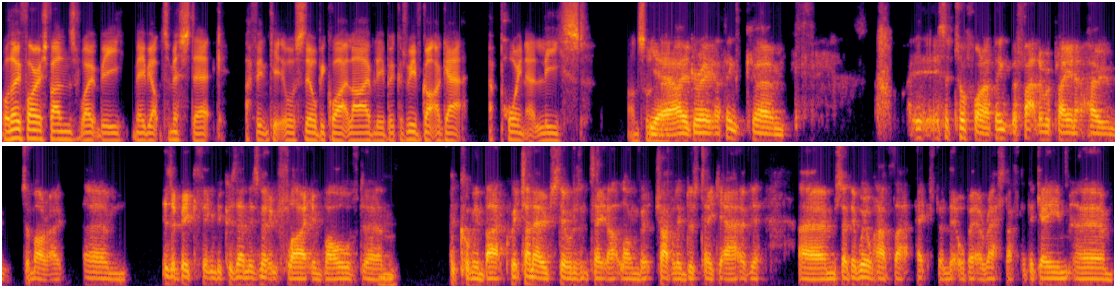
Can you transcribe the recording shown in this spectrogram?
although Forest fans won't be maybe optimistic, I think it will still be quite lively because we've got to get a point at least on Sunday. Yeah, I agree. I think um, it- it's a tough one. I think the fact that we're playing at home tomorrow um, is a big thing because then there's no flight involved um, coming back, which I know still doesn't take that long, but travelling does take it out of you. Um, so they will have that extra little bit of rest after the game. Um,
